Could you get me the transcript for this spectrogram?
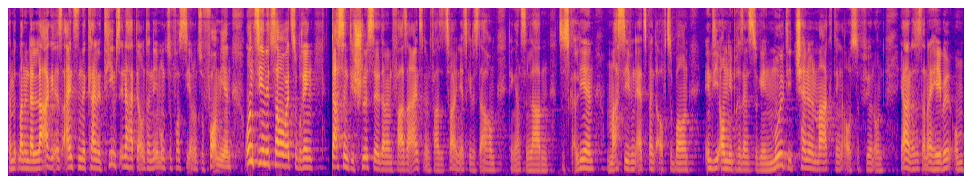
damit man in der Lage ist, einzelne kleine Teams innerhalb der Unternehmung zu forcieren und zu formieren und sie in die Zusammenarbeit zu bringen, das sind die Schlüssel dann in Phase 1 und in Phase 2. Und jetzt geht es darum, den ganzen Laden zu skalieren, massiven Adspend aufzubauen, in die Omnipräsenz zu gehen, Multi-Channel-Marketing auszuführen. Und ja, das ist dann ein Hebel, um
